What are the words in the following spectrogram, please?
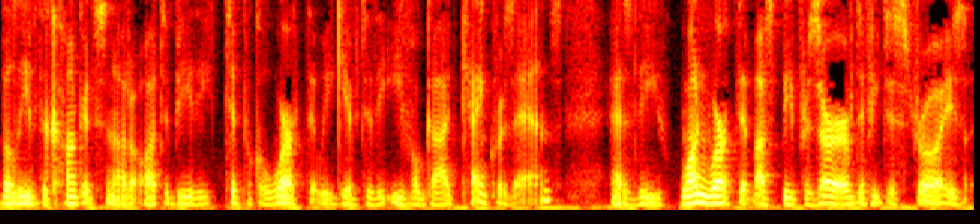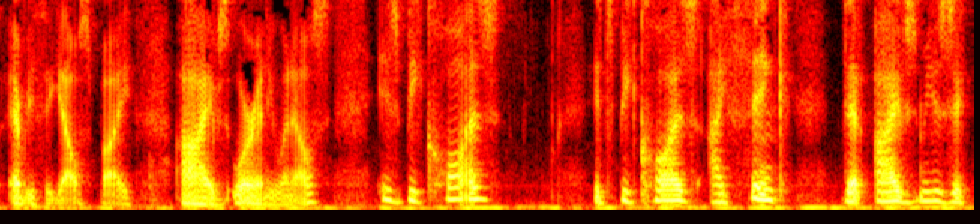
believe the Concord Sonata ought to be the typical work that we give to the evil god Cancresans as the one work that must be preserved if he destroys everything else by Ives or anyone else is because it's because I think that Ives' music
